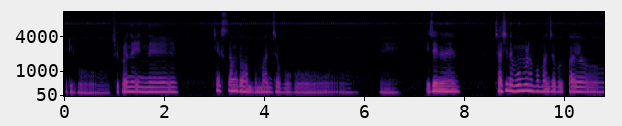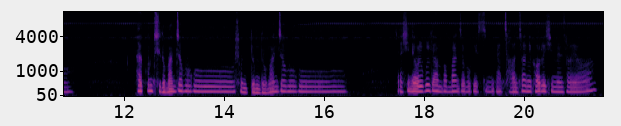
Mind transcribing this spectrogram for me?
그리고 주변에 있는 책상도 한번 만져보고 네 이제는 자신의 몸을 한번 만져볼까요? 팔꿈치도 만져보고 손등도 만져보고 자신의 얼굴도 한번 만져보겠습니다. 천천히 걸으시면서요.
